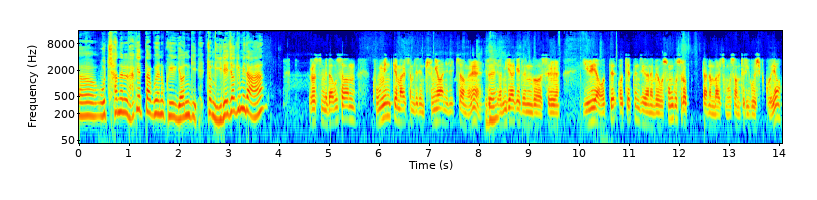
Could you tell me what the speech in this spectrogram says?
어, 오찬을 하겠다고 해놓고 그 연기 좀 이례적입니다. 그렇습니다. 우선 국민께 말씀드린 중요한 일정을 이렇게 네. 연기하게 된 것을 이후에 어쨌든지 간에 매우 송구스럽다는 말씀 우선 드리고 싶고요.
